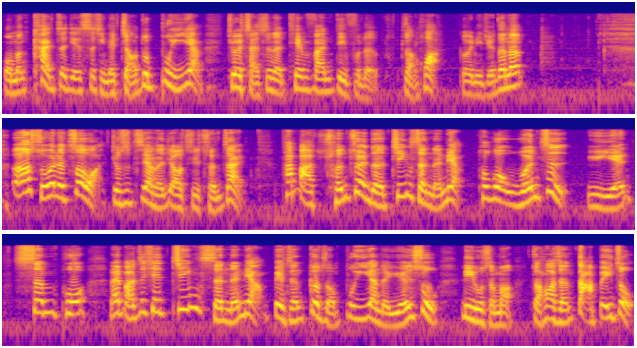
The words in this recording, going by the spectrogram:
我们看这件事情的角度不一样，就会产生了天翻地覆的转化。各位，你觉得呢？而所谓的咒啊，就是这样的要去存在，它把纯粹的精神能量，通过文字、语言、声波，来把这些精神能量变成各种不一样的元素，例如什么，转化成大悲咒、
